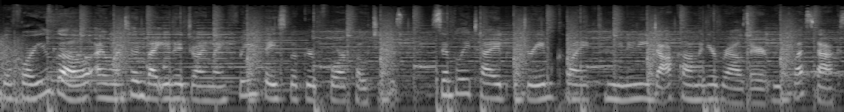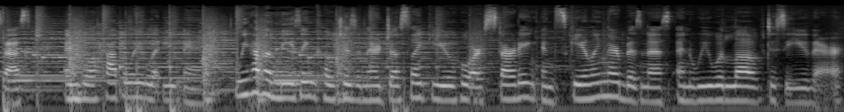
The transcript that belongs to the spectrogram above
Before you go, I want to invite you to join my free Facebook group for coaches. Simply type dreamclientcommunity.com in your browser, request access, and we'll happily let you in. We have amazing coaches in there just like you who are starting and scaling their business, and we would love to see you there.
